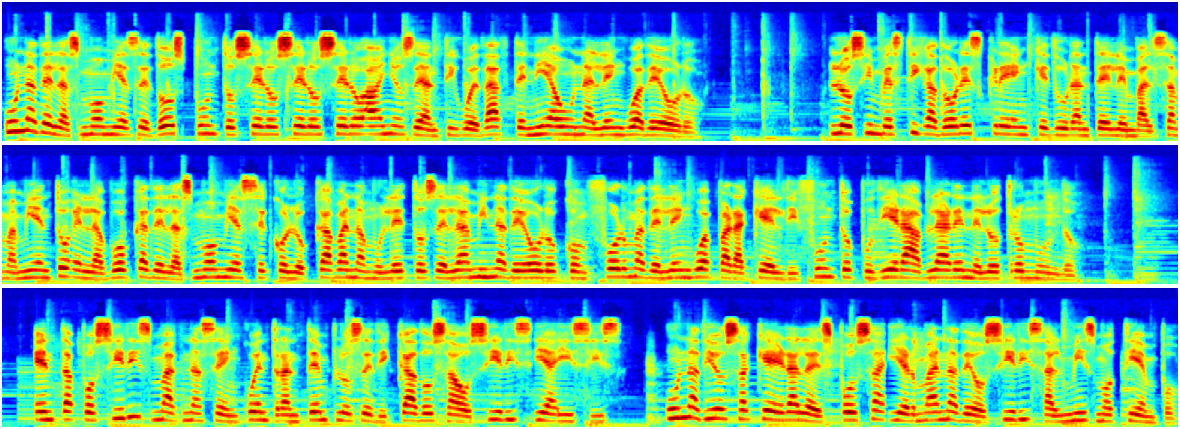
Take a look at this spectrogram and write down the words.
Una de las momias de 2.000 años de antigüedad tenía una lengua de oro. Los investigadores creen que durante el embalsamamiento en la boca de las momias se colocaban amuletos de lámina de oro con forma de lengua para que el difunto pudiera hablar en el otro mundo. En Taposiris Magna se encuentran templos dedicados a Osiris y a Isis, una diosa que era la esposa y hermana de Osiris al mismo tiempo.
